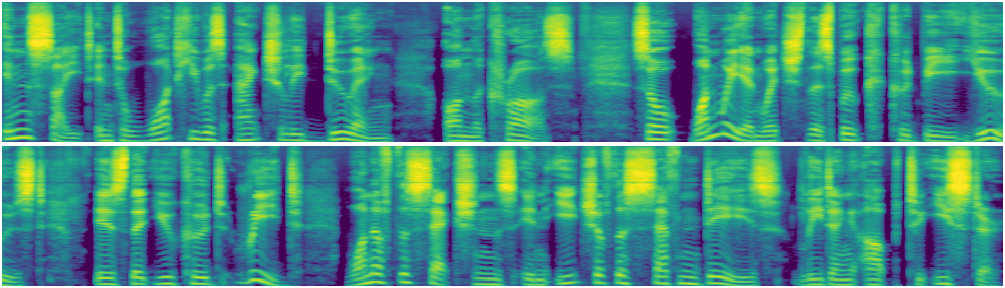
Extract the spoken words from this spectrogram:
insight into what he was actually doing on the cross. So, one way in which this book could be used is that you could read one of the sections in each of the seven days leading up to Easter.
